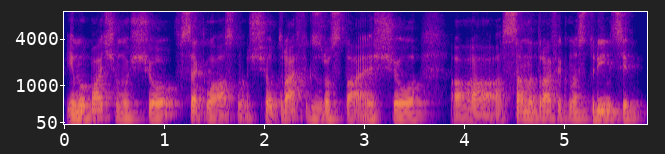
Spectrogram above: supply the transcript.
і ми бачимо, що все класно, що трафік зростає, що а, саме трафік на сторінці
